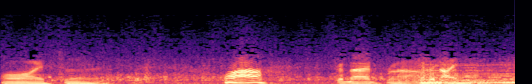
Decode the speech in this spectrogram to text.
Oh, I see. Well, good night, Brown. Good night.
